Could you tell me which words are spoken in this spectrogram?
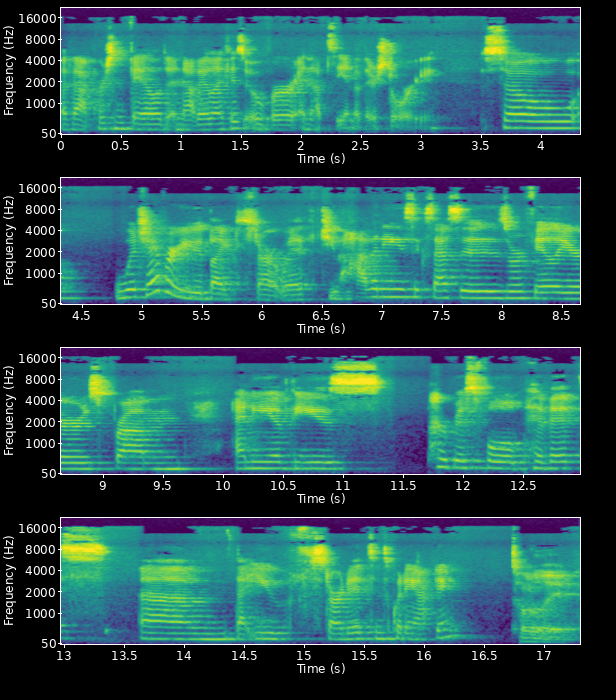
of that person failed and now their life is over and that's the end of their story. So, whichever you'd like to start with, do you have any successes or failures from any of these purposeful pivots um, that you've started since quitting acting? Totally.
